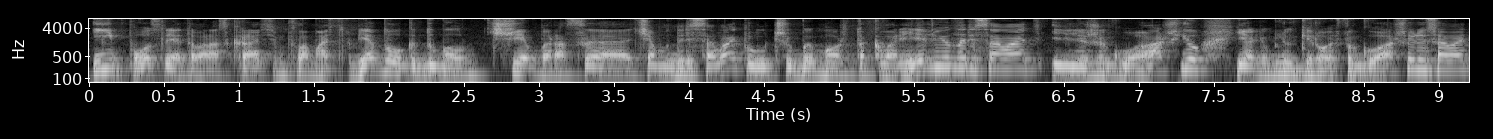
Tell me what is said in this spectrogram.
и после этого раскрасим фломастером. Я долго думал, чем бы рас... чем нарисовать. Лучше бы, может, акварелью нарисовать или же гуашью. Я люблю героев и гуашью рисовать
